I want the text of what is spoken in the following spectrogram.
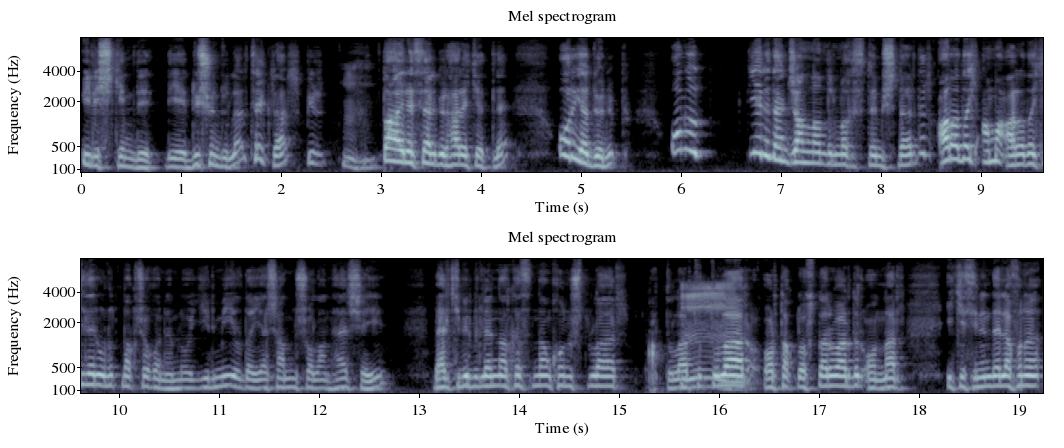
ilişkindi diye düşündüler. Tekrar bir Hı hı. dairesel bir hareketle oraya dönüp onu yeniden canlandırmak istemişlerdir. Aradaki ama aradakileri unutmak çok önemli. O 20 yılda yaşanmış olan her şeyi belki birbirlerinin arkasından konuştular, attılar, Hmm. tuttular. Ortak dostlar vardır. Onlar ikisinin de lafını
